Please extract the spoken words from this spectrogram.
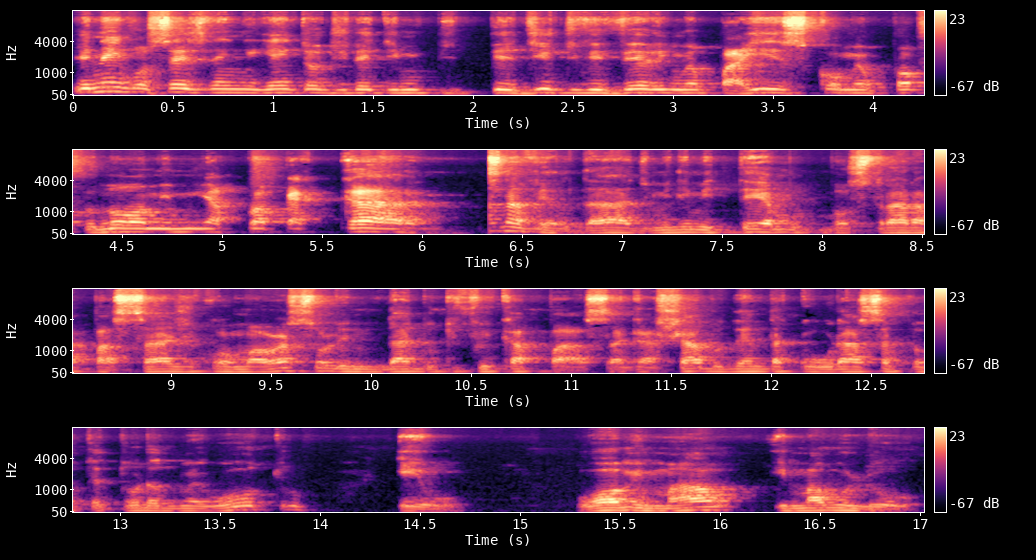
e nem vocês nem ninguém tem o direito de me impedir de viver em meu país com meu próprio nome, minha própria cara. Mas, na verdade, me limitei a mostrar a passagem com a maior solenidade do que fui capaz, agachado dentro da couraça protetora do meu outro eu. O homem mau e mal olhou,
